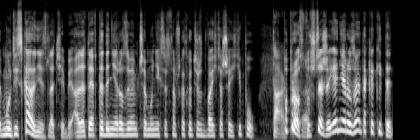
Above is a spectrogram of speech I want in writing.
e, multiskala nie jest dla ciebie, ale to ja wtedy nie rozumiem, czemu nie chcesz na przykład chociaż 26,5. Tak, po prostu, tak. szczerze, ja nie rozumiem tak jak i ty,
